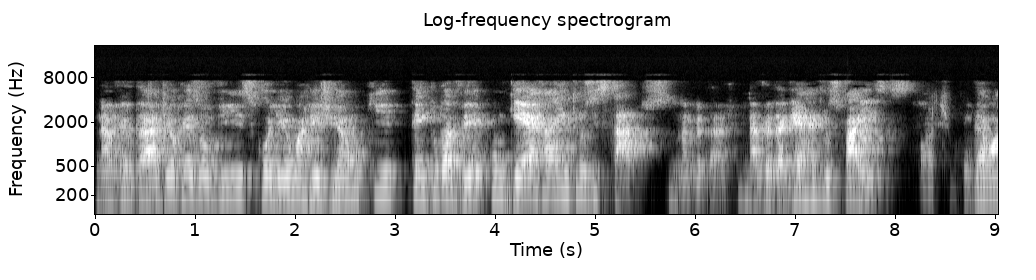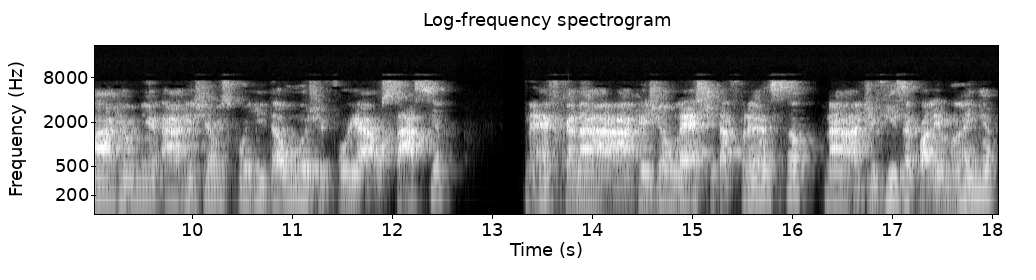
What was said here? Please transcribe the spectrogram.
na verdade, eu resolvi escolher uma região que tem tudo a ver com guerra entre os estados, na verdade. Na verdade, guerra entre os países. Ótimo. Então, a, a região escolhida hoje foi a Alsácia, né? fica na região leste da França, na divisa com a Alemanha.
